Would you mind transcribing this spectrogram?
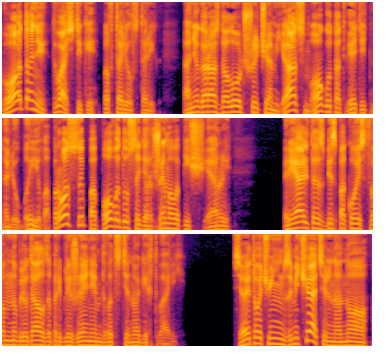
«Вот они, твастики», — повторил старик. «Они гораздо лучше, чем я, смогут ответить на любые вопросы по поводу содержимого пещеры». Риальто с беспокойством наблюдал за приближением двадцатиногих тварей. Все это очень замечательно, но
